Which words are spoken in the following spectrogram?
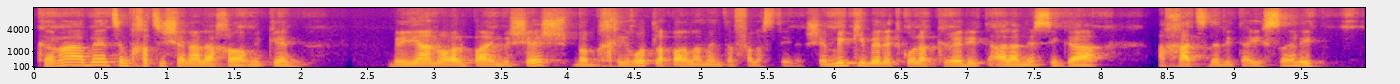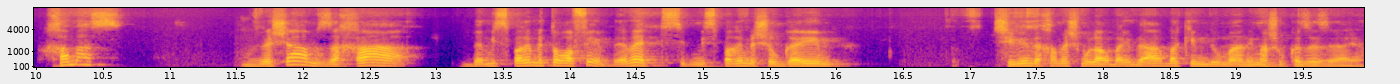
קרה בעצם חצי שנה לאחר מכן, בינואר 2006, בבחירות לפרלמנט הפלסטיני, שמי קיבל את כל הקרדיט על הנסיגה החד צדדית הישראלית? חמאס. ושם זכה במספרים מטורפים, באמת, מספרים משוגעים, 75 מול 44 כמדומני, משהו כזה זה היה.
